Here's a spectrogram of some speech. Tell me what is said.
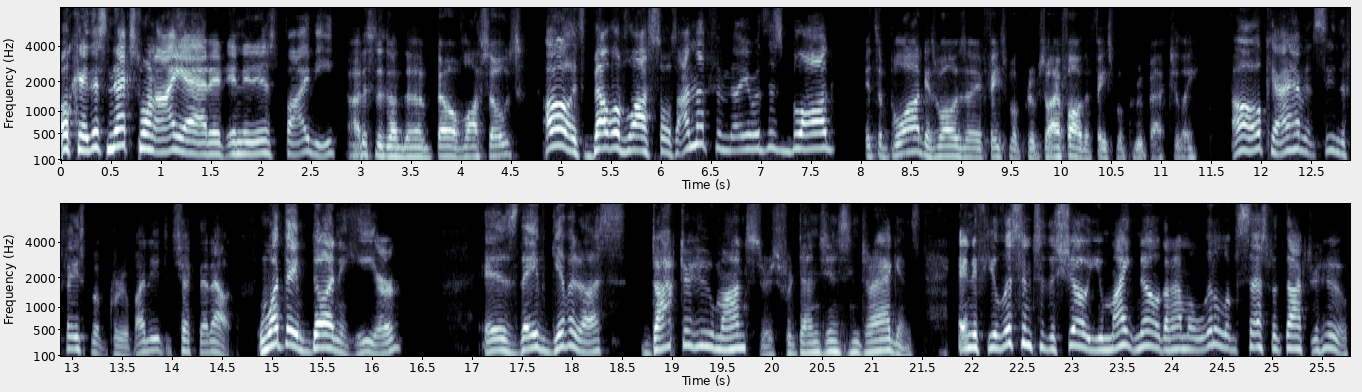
Okay, this next one I added, and it is 5e. Uh, this is on the Bell of Lost Souls. Oh, it's Bell of Lost Souls. I'm not familiar with this blog. It's a blog as well as a Facebook group. So I follow the Facebook group actually. Oh, okay. I haven't seen the Facebook group. I need to check that out. What they've done here is they've given us Doctor Who monsters for Dungeons and Dragons. And if you listen to the show, you might know that I'm a little obsessed with Doctor Who.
